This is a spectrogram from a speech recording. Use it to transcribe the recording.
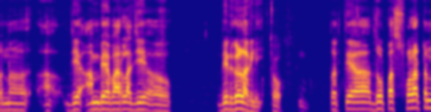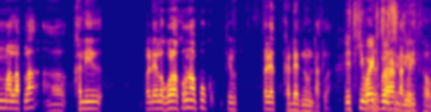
पण अं, जे आंब्याबारला जे अं, देडगळ लागली हो. तर त्या जवळपास सोळा टन माल आपला अं, खाली पड्याला गोळा करून आपण तिकडं तळ्यात खड्ड्यात नेऊन टाकला. इतकी वाईट चरा परिस्थिती टाकला होती. इतकं. हो,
